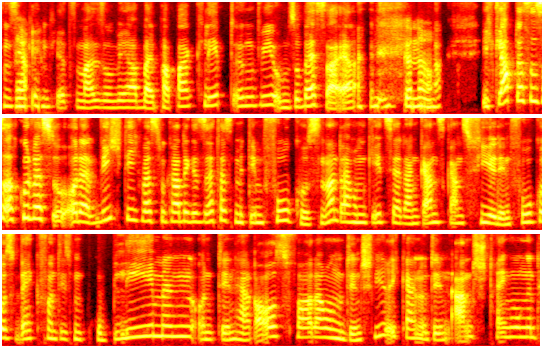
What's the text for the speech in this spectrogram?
das Ja. Kind jetzt mal so mehr bei Papa klebt irgendwie, umso besser, ja. Genau. Ja. Ich glaube, das ist auch gut, was du, oder wichtig, was du gerade gesagt hast mit dem Fokus. Ne? Darum geht's ja dann ganz, ganz viel. Den Fokus weg von diesen Problemen und den Herausforderungen und den Schwierigkeiten und den Anstrengungen,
